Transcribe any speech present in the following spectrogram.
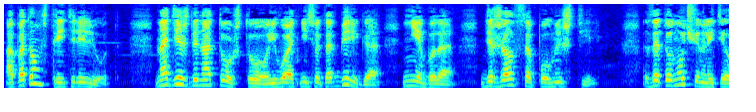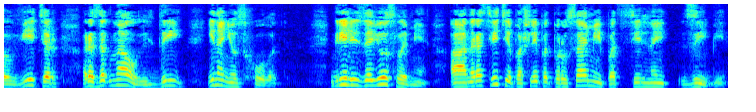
а потом встретили лед. Надежды на то, что его отнесет от берега, не было, держался полный штиль. Зато ночью налетел ветер, разогнал льды и нанес холод. Грелись за веслами, а на рассвете пошли под парусами под сильной зыби.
